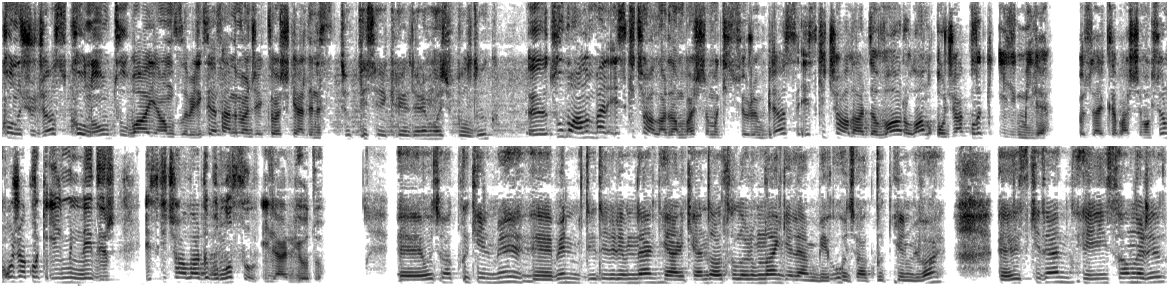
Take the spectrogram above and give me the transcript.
konuşacağız. Konuğum Tuğba Yalnız'la birlikte. Efendim öncelikle hoş geldiniz. Çok teşekkür ederim, hoş bulduk. Ee, Tuğba Hanım ben eski çağlardan başlamak istiyorum biraz. Eski çağlarda var olan ocaklık ilmiyle özellikle başlamak istiyorum. Ocaklık ilmi nedir? Eski çağlarda bu nasıl ilerliyordu? Ee, ocaklık ilmi e, benim dedelerimden yani kendi atalarımdan gelen bir ocaklık ilmi var. Ee, eskiden e, insanları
